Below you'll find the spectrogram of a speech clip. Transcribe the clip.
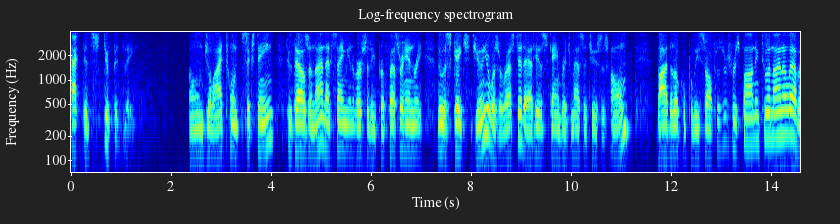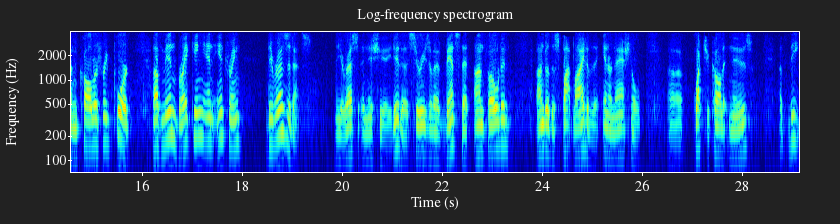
acted stupidly. On July 20, 16, 2009, that same university professor, Henry Louis Gates Jr., was arrested at his Cambridge, Massachusetts home by the local police officers responding to a 9-11 caller's report of men breaking and entering the residence. The arrest initiated a series of events that unfolded under the spotlight of the international uh, what you call it news. Uh, the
